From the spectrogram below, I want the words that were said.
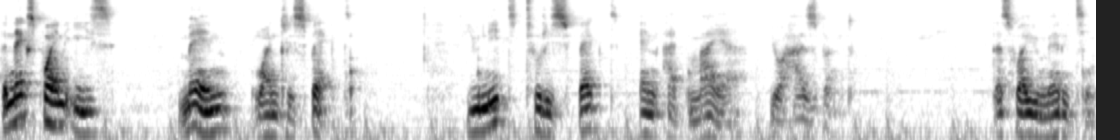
The next point is men want respect. You need to respect and admire your husband. That's why you married him.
